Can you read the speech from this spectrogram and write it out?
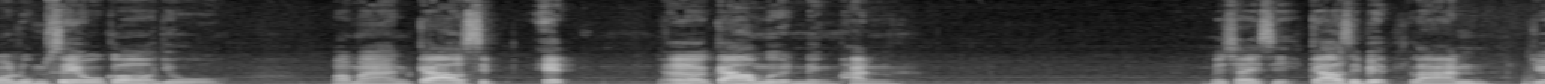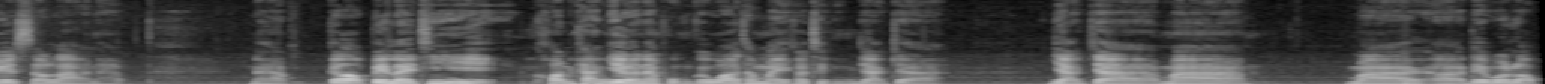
วอลลุ่มเซลล์ก็อยู่ ประมาณ 91เอ่อ91,000 ไม่ใช่สิ 91 ล้าน US ดอลลาร์นะครับนะครับ ก็เป็นอะไรที่ค่อนข้างเยอะนะผมก็ว่าทำไมเขาถึงอยากจะอยากจะมามาอ่า develop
